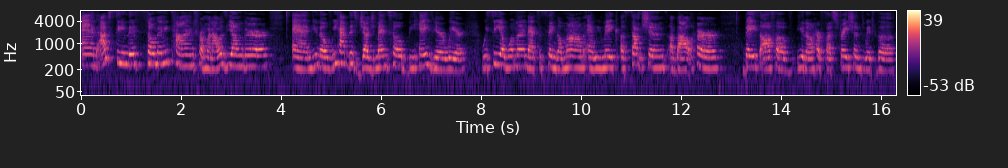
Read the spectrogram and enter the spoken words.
And I've seen this so many times from when I was younger and, you know, we have this judgmental behavior where we see a woman that's a single mom and we make assumptions about her based off of, you know, her frustrations with the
